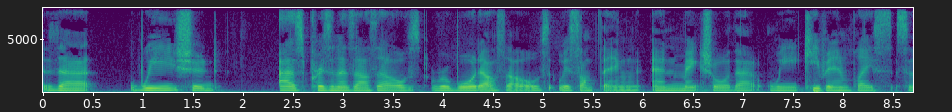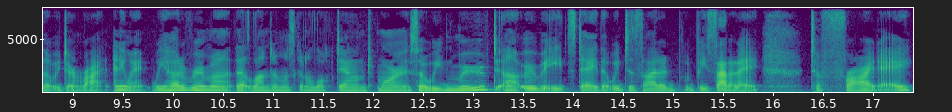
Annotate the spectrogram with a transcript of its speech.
that we should, as prisoners ourselves, reward ourselves with something and make sure that we keep it in place so that we don't riot. Anyway, we heard a rumor that London was going to lock down tomorrow, so we moved our Uber Eats day that we decided would be Saturday to Friday,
